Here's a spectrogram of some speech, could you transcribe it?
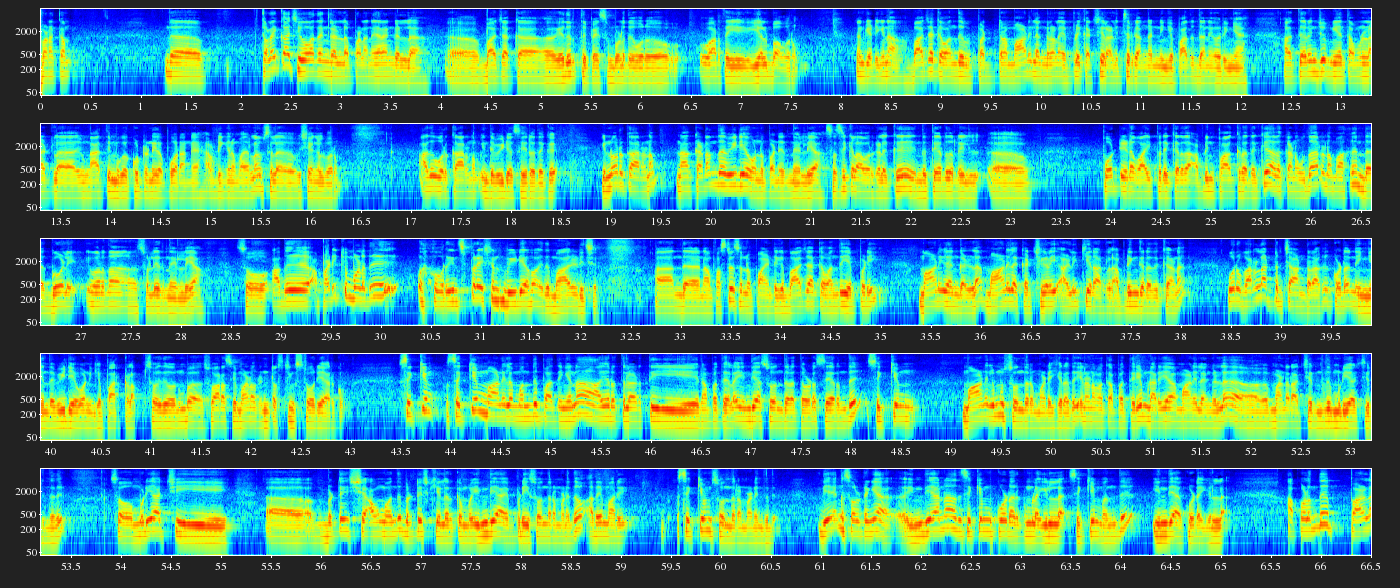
வணக்கம். இந்த தொலைக்காட்சி விவாதங்களில் பல நேரங்களில் பாஜக எதிர்த்து பேசும்பொழுது ஒரு வார்த்தை இயல்பாக வரும். என்னன்னு கேட்டிங்கன்னா பாஜக வந்து மற்ற மாநிலங்களெல்லாம் எப்படி கட்சியில் அழிச்சிருக்காங்கன்னு நீங்கள் பார்த்து தானே வரீங்க. அது தெரிஞ்சும் ஏன் தமிழ்நாட்டில் இவங்க அதிமுக கூட்டணியில் போகிறாங்க அப்படிங்கிற மாதிரிலாம் சில விஷயங்கள் வரும். அது ஒரு காரணம் இந்த வீடியோ செய்கிறதுக்கு இன்னொரு காரணம் நான் கடந்த வீடியோ ஒன்று பண்ணியிருந்தேன் இல்லையா? சசிகலா அவர்களுக்கு இந்த தேர்தலில் போட்டியிட வாய்ப்பு இருக்கிறதா அப்படின்னு பார்க்குறதுக்கு அதுக்கான உதாரணமாக இந்த கோலே இவர் தான் சொல்லியிருந்தேன் இல்லையா? ஸோ அது படிக்கும் பொழுது ஒரு இன்ஸ்பிரேஷன் வீடியோவாக இது மாறிடுச்சு. அந்த நான் ஃபஸ்ட்டு சொன்ன பாயிண்ட்டுக்கு பாஜக வந்து எப்படி மாநிலங்களில் மாநில கட்சிகளை அழிக்கிறார்கள் அப்படிங்கிறதுக்கான ஒரு வரலாற்று சான்றாக கூட நீங்கள் இந்த வீடியோவை நீங்கள் பார்க்கலாம். ஸோ இது ரொம்ப சுவாரஸ்யமான ஒரு இன்ட்ரெஸ்டிங் ஸ்டோரியாக இருக்கும். சிக்கிம் சிக்கிம் மாநிலம் வந்து பார்த்திங்கன்னா ஆயிரத்தி தொள்ளாயிரத்தி நாற்பத்தேழில் இந்தியா சுதந்திரத்தோடு சேர்ந்து சிக்கிம் மாநிலமும் சுதந்திரம் அடைகிறது. ஏன்னா நமக்கு அப்போ தெரியும் நிறையா மாநிலங்களில் மன்னராட்சி இருந்தது முடியாட்சி இருந்தது. ஸோ முடியாட்சி பிரிட்டிஷ் அவங்க வந்து பிரிட்டிஷ் கீழே இருக்கும். இந்தியா எப்படி சுதந்திரம் அடைந்தோ அதே மாதிரி சிக்கிம் சுதந்திரம் அடைந்தது. இது ஏங்க சொல்கிறீங்க இந்தியானா அது சிக்கிம் கூட இருக்கும்ல? இல்லை. சிக்கிம் வந்து இந்தியா கூட இல்லை. அப்போ வந்து பல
